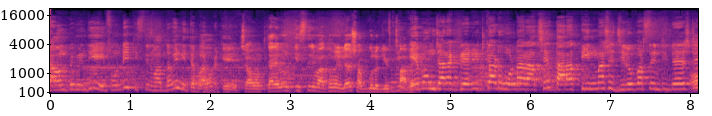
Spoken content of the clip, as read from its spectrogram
ডাউন পেমেন্ট দিয়ে এই ফোনটি কিস্তির মাধ্যমে নিতে পারবেন। চমৎকার। এবং কিস্তির মাধ্যমে নিলেও সবগুলো গিফট পাবে এবং যারা ক্রেডিট কার্ড হোল্ডার আছে তারা তিন মাসে জিরো পার্সেন্ট ইন্টারেস্টে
